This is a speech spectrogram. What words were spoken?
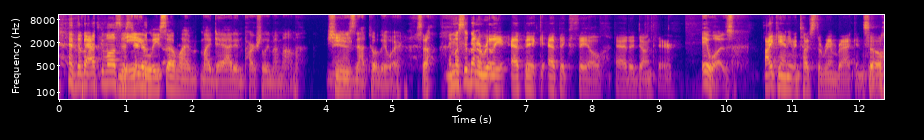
the basketball sister. Me, Lisa, my my dad, and partially my mom. She's not totally aware. So It must have been a really epic, epic fail at a dunk there. it was. I can't even touch the rim bracken, so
